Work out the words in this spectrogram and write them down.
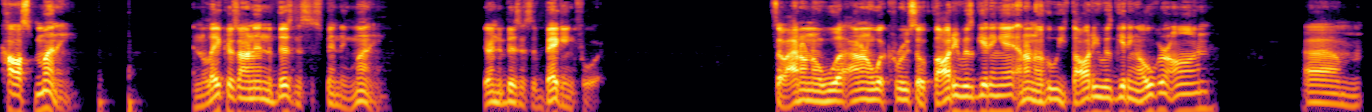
cost money, and the Lakers aren't in the business of spending money. They're in the business of begging for it. So I don't know what I don't know what Caruso thought he was getting at. I don't know who he thought he was getting over on. Um,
